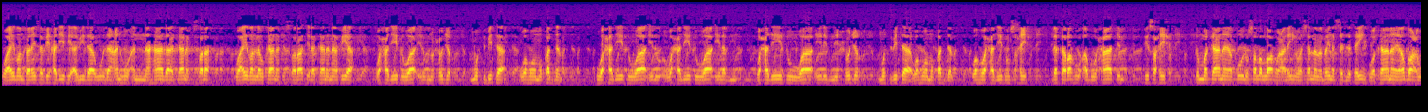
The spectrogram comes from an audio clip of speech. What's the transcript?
وأيضا فليس في حديث أبي داود عنه أن هذا كان في الصلاة. وأيضا لو كان في الصلاة لكان نافيا وحديث وائل بن حجر مثبتا وهو مقدم وحديث وائل وحديث وائل بن وحديث وائل بن حجر مثبتا وهو مقدم وهو حديث صحيح ذكره أبو حاتم في صحيحه ثم كان يقول صلى الله عليه وسلم بين السجدتين وكان يضع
